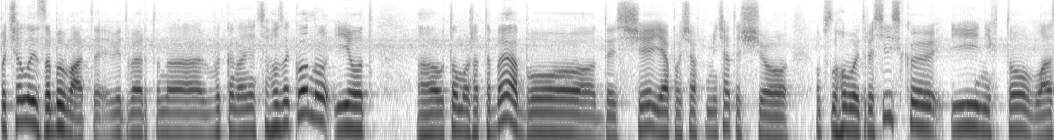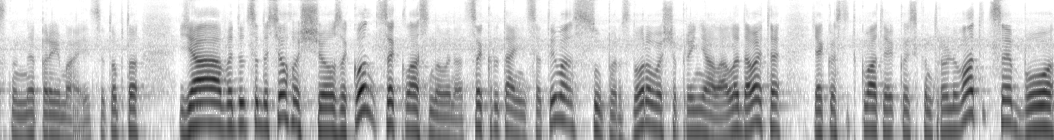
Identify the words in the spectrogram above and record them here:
почали забивати відверто на виконання цього закону, і от у тому ж АТБ або десь ще я почав помічати, що обслуговують російською і ніхто, власне, не переймається. Тобто я веду це до цього, що закон це класна новина, це крута ініціатива, супер, здорово, що прийняли. Але давайте якось слідкувати, якось контролювати це, бо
